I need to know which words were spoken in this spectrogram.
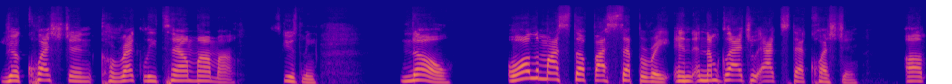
your question correctly, tell mama, excuse me. No, all of my stuff I separate, and, and I'm glad you asked that question. Um,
